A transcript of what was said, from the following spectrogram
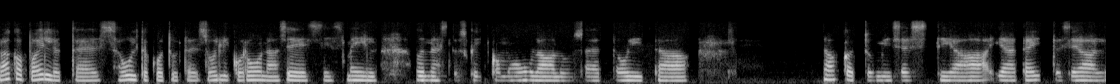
väga paljudes hooldekodudes oli koroona sees, siis meil õnnestus kõik oma hoolealused hoida nakatumisest ja, ja täita seal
